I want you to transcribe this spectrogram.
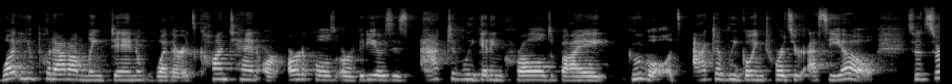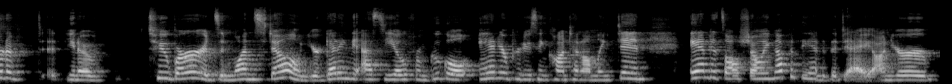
What you put out on LinkedIn, whether it's content or articles or videos, is actively getting crawled by Google. It's actively going towards your SEO. So it's sort of, you know, two birds in one stone. You're getting the SEO from Google and you're producing content on LinkedIn, and it's all showing up at the end of the day on your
